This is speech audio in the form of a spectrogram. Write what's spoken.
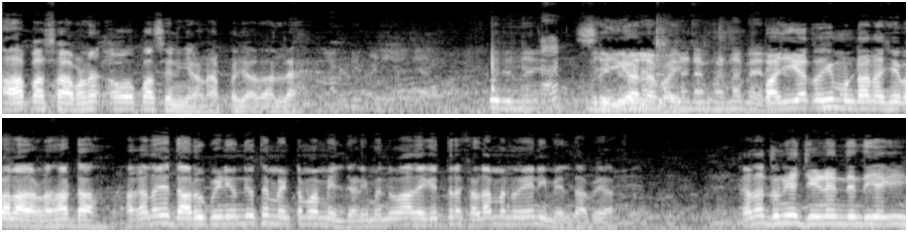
ਆਹ ਪਾਸਾ ਆਪਣਾ ਉਹ ਪਾਸੇ ਨਹੀਂ ਜਾਣਾ ਆਪਾਂ ਜ਼ਿਆਦਾ ਲੈ। ਸਹੀ ਗੱਲ ਹੈ ਬਾਈ। ਬਾਜੀ ਯਾਰ ਤੁਸੀਂ ਮੁੰਡਾ ਨਸ਼ੇ ਵਾਲਾ ਲਾ ਦੇਣਾ ਸਾਡਾ। ਆ ਕਹਿੰਦਾ ਜੇ ਦਾਰੂ ਪੀਣੀ ਹੁੰਦੀ ਉੱਥੇ ਮਿੰਟ ਮਾ ਮਿਲ ਜਾਣੀ ਮੈਨੂੰ। ਆ ਦੇਖ ਇੱਧਰ ਖੜਾ ਮੈਨੂੰ ਇਹ ਨਹੀਂ ਮਿਲਦਾ ਪਿਆ। ਕਹਿੰਦਾ ਦੁਨੀਆ ਜੀਣੇ ਨਹੀਂ ਦਿੰਦੀ ਹੈਗੀ।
